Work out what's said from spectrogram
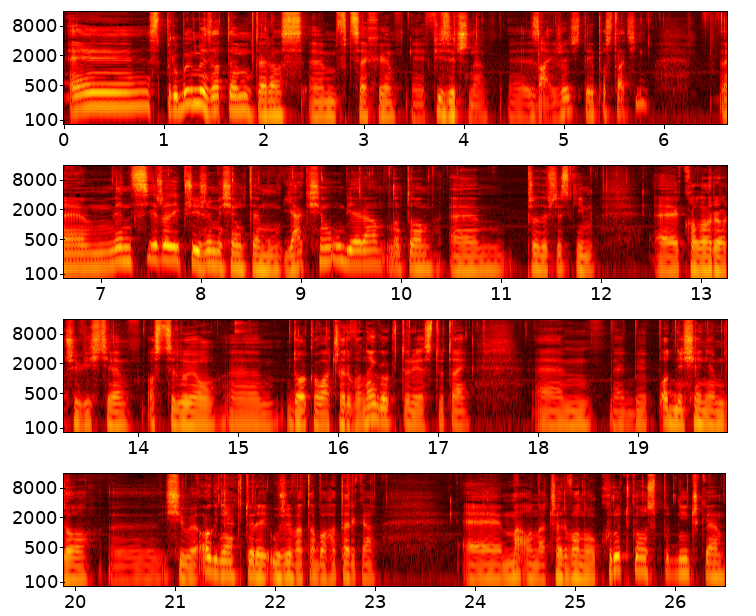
E, spróbujmy zatem teraz w cechy e, fizyczne e, zajrzeć tej postaci. Więc jeżeli przyjrzymy się temu, jak się ubiera, no to przede wszystkim kolory oczywiście oscylują dookoła czerwonego, który jest tutaj jakby odniesieniem do siły ognia, której używa ta bohaterka. Ma ona czerwoną, krótką spódniczkę,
